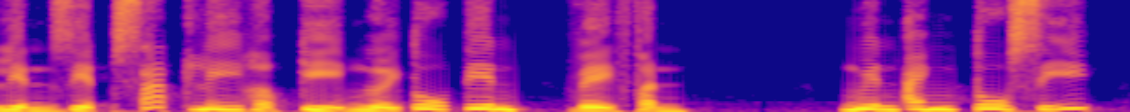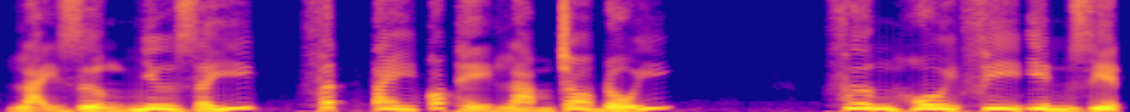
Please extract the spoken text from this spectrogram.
liền diệt sát ly hợp kỳ người tu tiên, về phần. Nguyên anh tu sĩ, lại dường như giấy, phất tay có thể làm cho đối. Phương hôi phi yên diệt.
